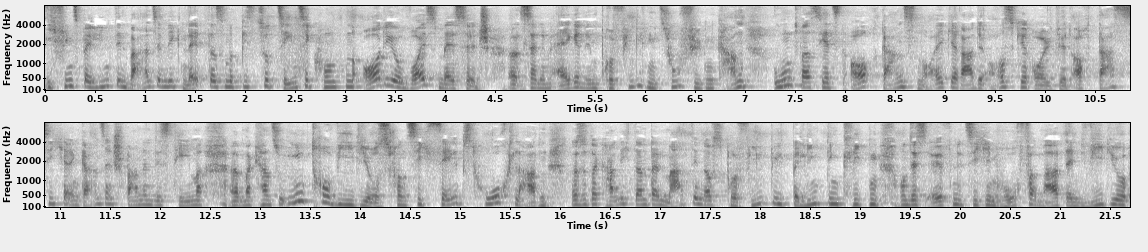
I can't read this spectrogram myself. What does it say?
ich finde es bei LinkedIn wahnsinnig nett, dass man bis zu 10 Sekunden Audio-Voice-Message seinem eigenen Profil hinzufügen kann und was jetzt auch ganz neu gerade ausgerollt wird. Auch das sicher ein ganz entspannendes Thema. Äh, man kann so Intro-Videos von sich selbst hochladen. Also da kann ich dann bei Martin aufs Profilbild bei LinkedIn klicken und es öffnet sich im Hochformat ein Video,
